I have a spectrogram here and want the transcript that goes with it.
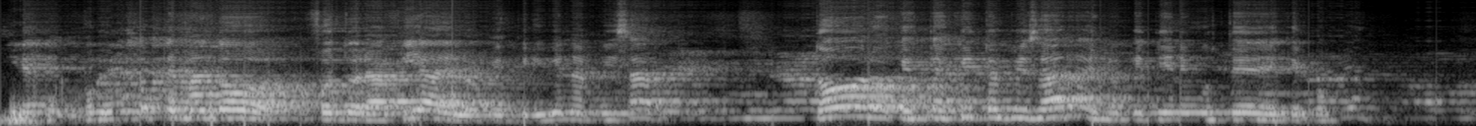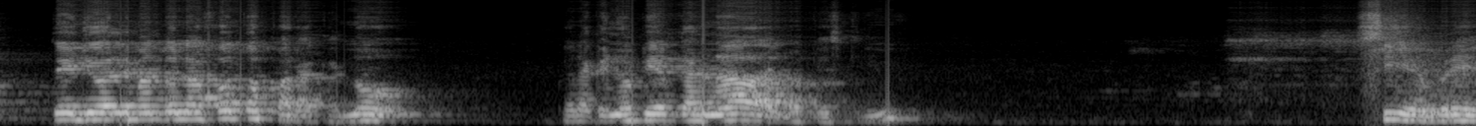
7. Por eso te mando fotografía de lo que escribí en la pizarra. Todo lo que está escrito en pizarra es lo que tienen ustedes que copiar. Entonces yo le mando las fotos para que no, para que no pierdan nada de lo que escribí. Sí, hombre,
